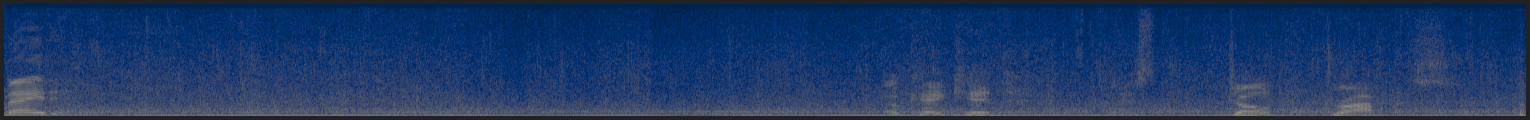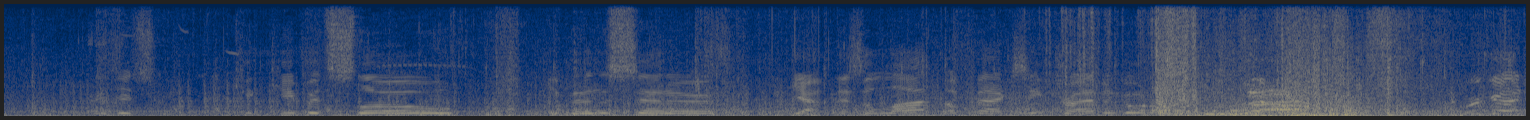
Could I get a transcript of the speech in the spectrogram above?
Made it. Okay, kid. Just don't drop us. Just keep it slow, keep it in the center. Yeah, there's a lot of backseat driving going on. Ah! We're good.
